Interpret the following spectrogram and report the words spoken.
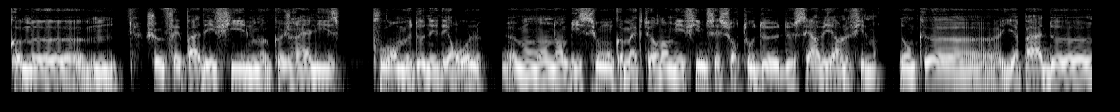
comme euh, je ne fais pas des films que je réalise pour me donner des rôles. Euh, mon ambition comme acteur dans mes films, c'est surtout de, de, servir le film. Donc il euh, n'y a pas de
